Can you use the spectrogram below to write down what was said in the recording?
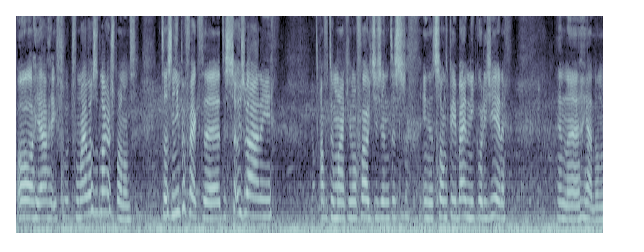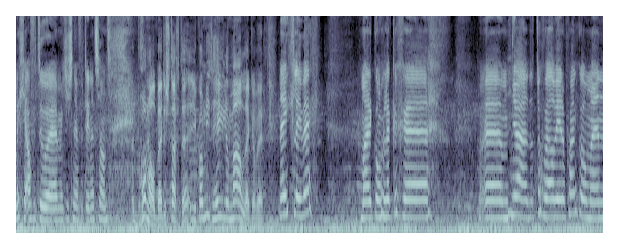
Oh ja, ik, voor mij was het langer spannend. Het was niet perfect. Uh, het is zo zwaar en je, af en toe maak je gewoon foutjes. En het is, in het zand kun je bijna niet corrigeren. En uh, ja, dan lig je af en toe uh, met je snuffert in het zand. Het begon al bij de start, hè? Je kwam niet helemaal lekker weg. Nee, ik gleed weg. Maar ik kon gelukkig um, ja, er toch wel weer op gang komen. En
